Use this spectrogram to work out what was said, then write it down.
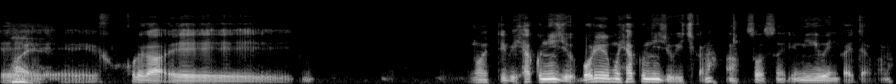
えーはいこれが、えー、ノエ TV120、ボリューム121かな？あ、そうですね。右上に書いてあるかな。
